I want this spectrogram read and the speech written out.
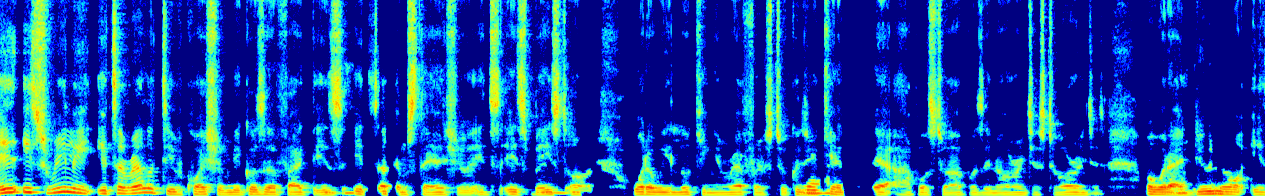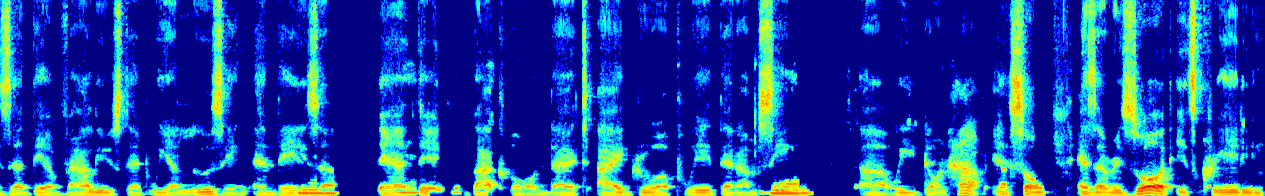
It, it's really it's a relative question because the fact is mm-hmm. it's circumstantial. It's it's based mm-hmm. on what are we looking in reference to because yeah. you can't compare apples to apples and oranges to oranges. But what I do know is that there are values that we are losing, and there is a there, there's a backbone that I grew up with that I'm seeing uh, we don't have. And so as a result, it's creating,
